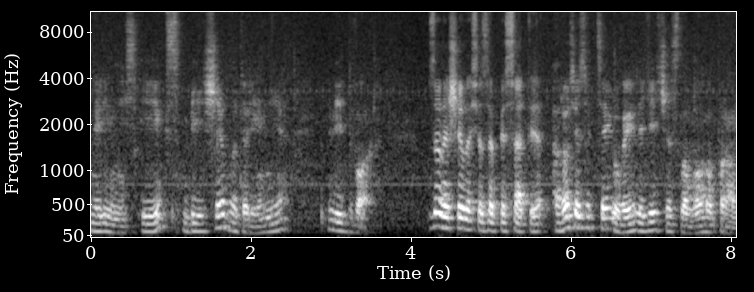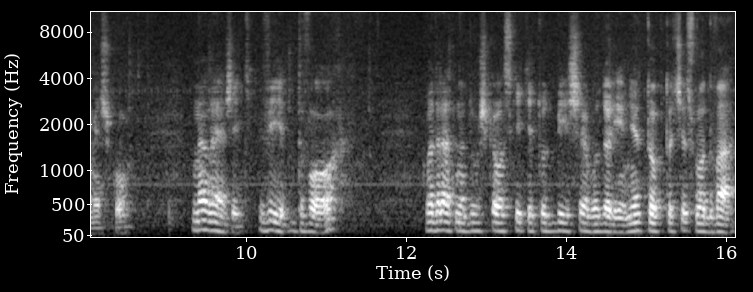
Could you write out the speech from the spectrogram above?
нерівність х більше або від 2. Залишилося записати розв'язок цей у вигляді числового проміжку. Належить від 2 квадратна дужка, оскільки тут більше або дорівнює, тобто число 2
